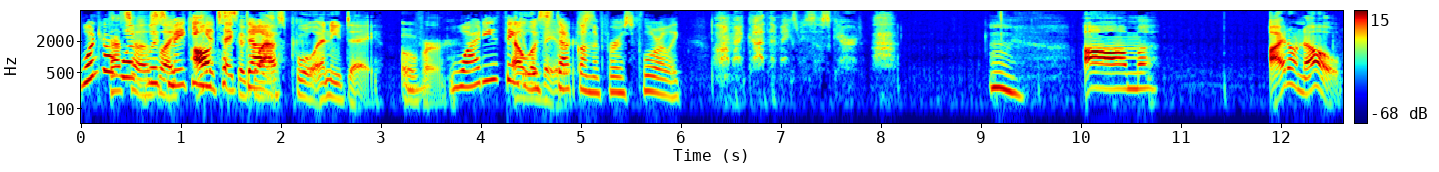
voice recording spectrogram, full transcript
Wonder That's what what was was like. making I'll it take stuck. a glass pool any day over. Why do you think it was stuck on the first floor? Like, Oh my god, that makes me so scared. Mm. Um, I don't know.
